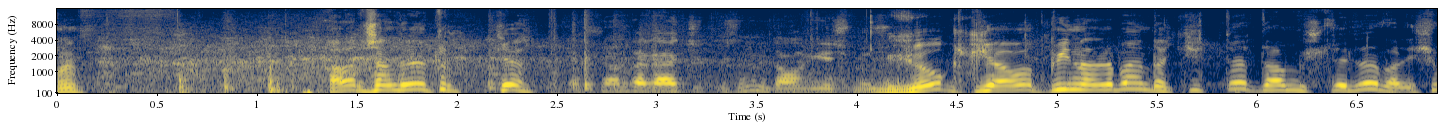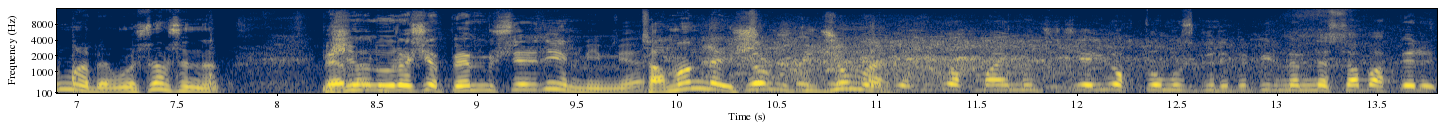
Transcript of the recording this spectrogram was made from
Al. Al sandalyeye otur. Gel. Şu anda gayet ciddisin değil mi? Dalga geçmiyorsun. Yok ya bin arabanın da gitti daha müşteriler var. İşim var ben uğraşmam senden. İşim- Benimle uğraşıyorum. Ben müşteri değil miyim ya? Tamam da işim Yok gücüm var. Yok, yok maymun çiçeği, yok domuz gribi bilmem ne sabah beri.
